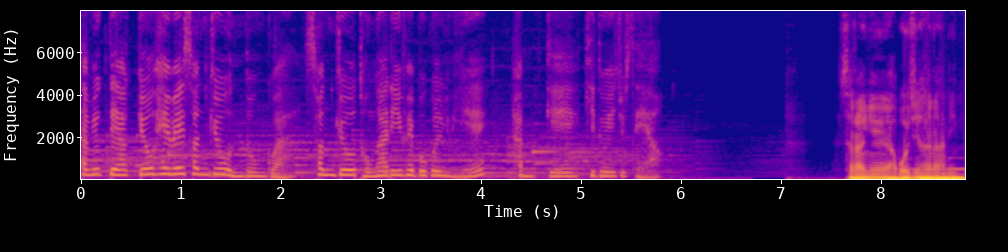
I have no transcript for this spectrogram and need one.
삼육대학교 해외 선교 운동과 선교 동아리 회복을 위해 함께 기도해 주세요. 사랑의 아버지 하나님,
